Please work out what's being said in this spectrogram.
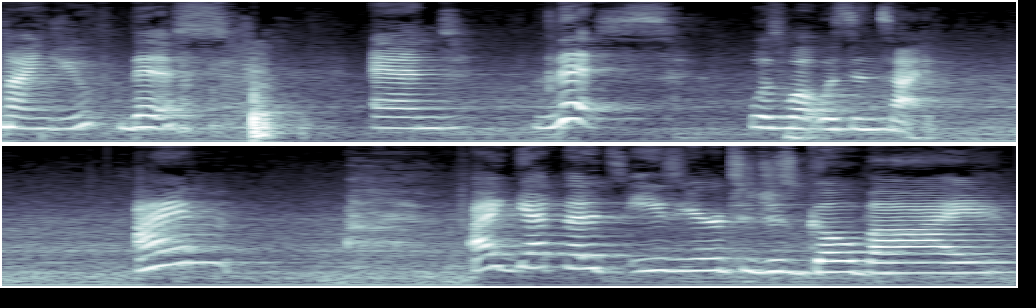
Mind you, this and this was what was inside. I'm I get that it's easier to just go buy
